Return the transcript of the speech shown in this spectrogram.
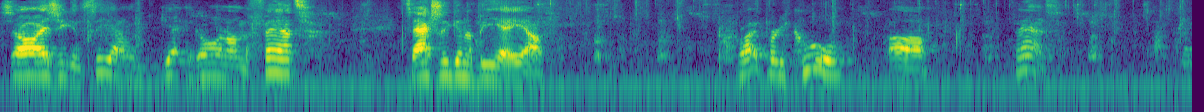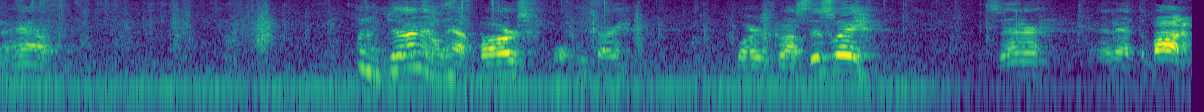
So, as you can see, I'm getting going on the fence. It's actually going to be a uh, probably pretty cool uh, fence. It's going to have, when I'm done, it'll have bars. Oh, sorry. Bars across this way, center, and at the bottom,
